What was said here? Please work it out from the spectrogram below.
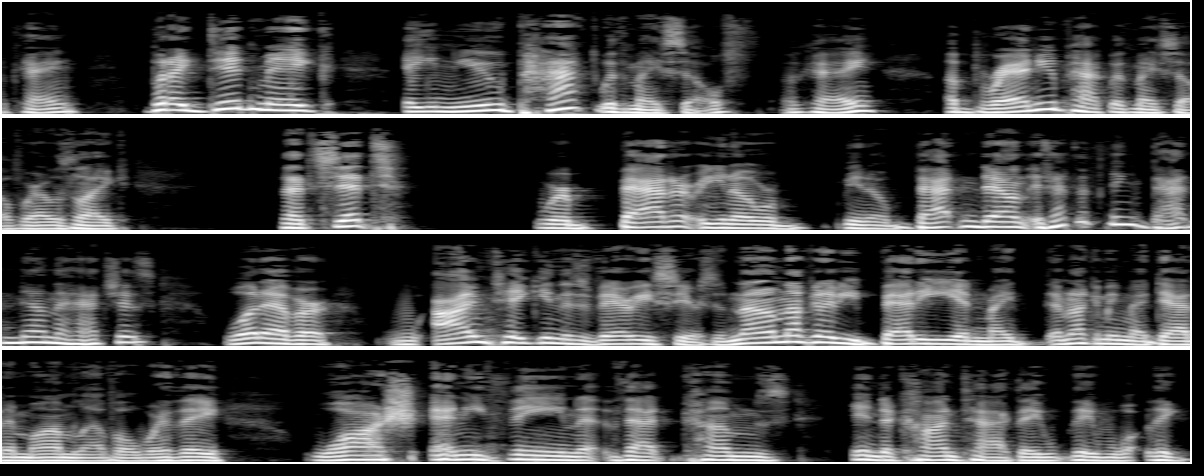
Okay, but I did make a new pact with myself. Okay, a brand new pact with myself where I was like, that's it. We're batter, you know, we're you know batten down. Is that the thing? Batten down the hatches. Whatever. I'm taking this very seriously. Now I'm not going to be Betty and my. I'm not going to be my dad and mom level where they wash anything that comes into contact. They they they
